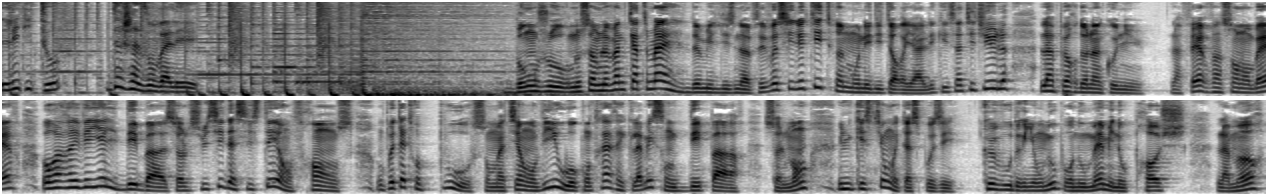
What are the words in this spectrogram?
l'édito de Jason Vallée. Bonjour, nous sommes le 24 mai 2019 et voici le titre de mon éditorial qui s'intitule La peur de l'inconnu. L'affaire Vincent Lambert aura réveillé le débat sur le suicide assisté en France. On peut être pour son maintien en vie ou au contraire réclamer son départ. Seulement, une question est à se poser. Que voudrions-nous pour nous-mêmes et nos proches? La mort,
